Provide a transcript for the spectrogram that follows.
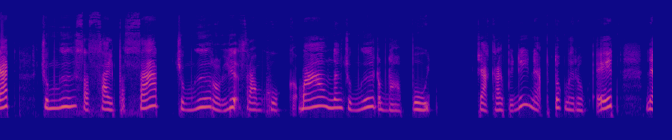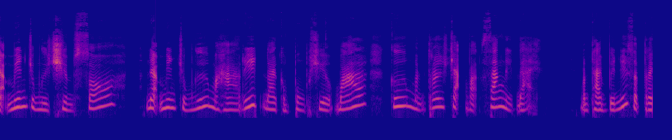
កាច់ជំងឺសរសៃប្រសាទជំងឺរលាកស្រោមខួរក្បាល និងជំងឺដំណពូជ ចាក្រៅពីនេះអ្នកផ្ទុកមេរោគអេដអ្នកមានជំងឺឈាមសអ្នកមានជំងឺមហារីកដែលកំពុងព្យាបាល គឺមិនត្រូវចាក់វ៉ាក់សាំងនេះដែរបន្ថែមពីនេះស្ត្រី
